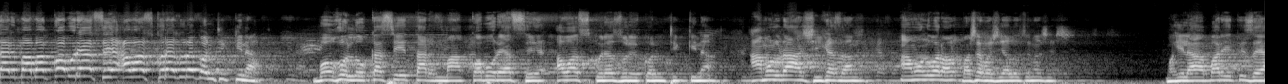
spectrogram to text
তার বাবা কবরে আছে আওয়াজ করে জোরে কোন ঠিক কিনা বহু লোক আছে, তার মা কবরে আছে, আওয়াজ করে জোরে কোন, ঠিক কিনা? আমলরা শিখা যান। আমল বলার পাশাপাশি আলোচনা শেষ। মহিলা বাড়িতে যায়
